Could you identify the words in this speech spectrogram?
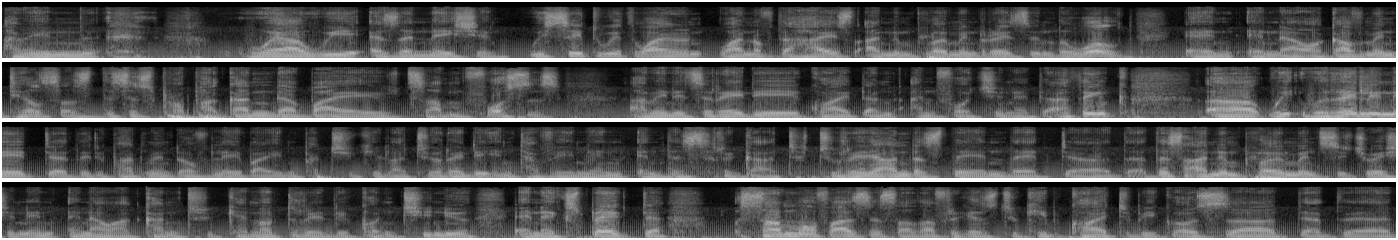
I mean, where are we as a nation? We sit with one, one of the highest unemployment rates in the world, and, and our government tells us this is propaganda by some forces. I mean, it's really quite un- unfortunate. I think uh, we, we really need uh, the Department of Labor in particular to really intervene in, in this regard, to really understand that uh, th- this unemployment situation in, in our country cannot really continue and expect uh, some of us as South Africans to keep quiet because uh, the,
